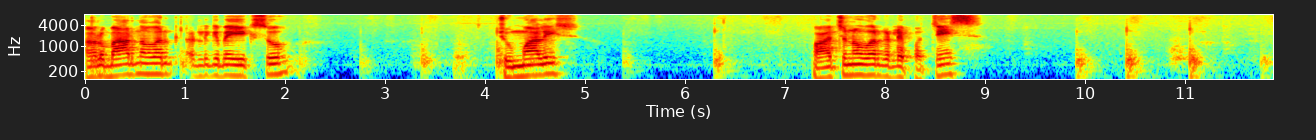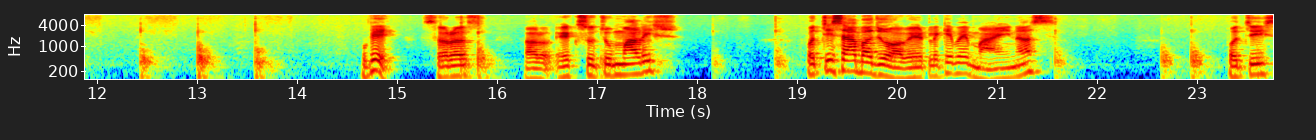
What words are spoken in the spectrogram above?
હાલો, બારનો વર્ગ, એટલે કે ભાઈ એકસો ચુમ્માલીસ. પાંચનો વર્ગ એટલે પચીસ. ઓકે? સરસ. હાલો, એકસો ચુમ્માલીસ. પચીસ આ બાજુ આવે, એટલે કે ભાઈ માઇનસ પચીસ.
